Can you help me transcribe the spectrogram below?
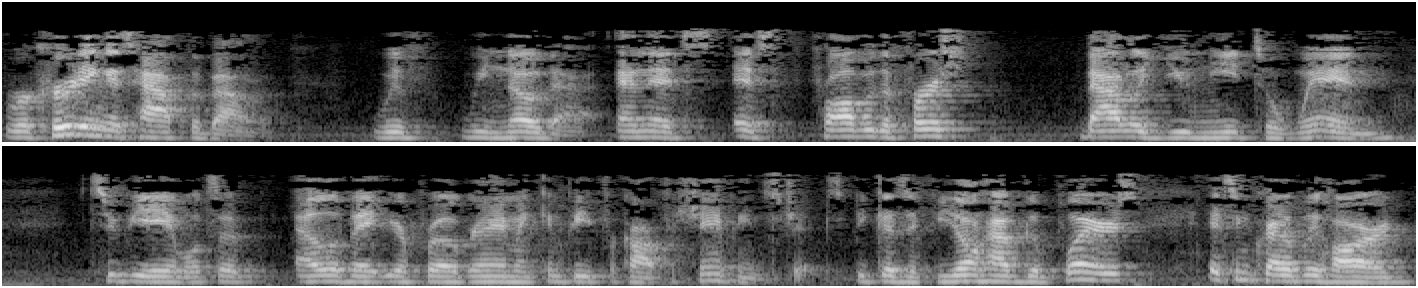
recruiting is half the battle. We we know that, and it's it's probably the first battle you need to win to be able to elevate your program and compete for conference championships. Because if you don't have good players, it's incredibly hard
